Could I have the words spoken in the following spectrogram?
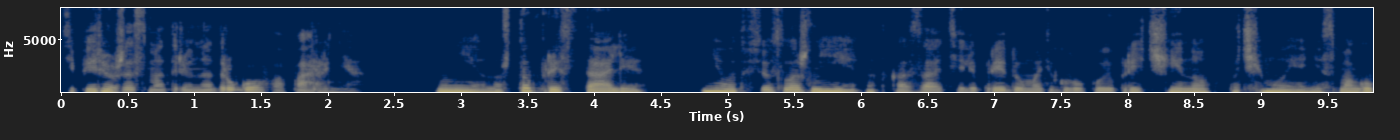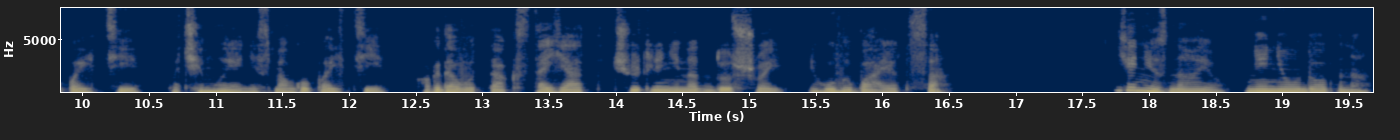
Теперь уже смотрю на другого парня. Не, ну что пристали? Мне вот все сложнее отказать или придумать глупую причину, почему я не смогу пойти, почему я не смогу пойти, когда вот так стоят чуть ли не над душой и улыбаются. Я не знаю, мне неудобно.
